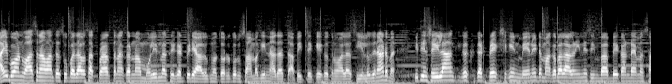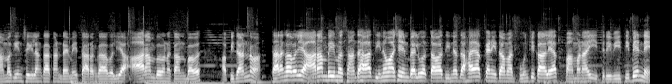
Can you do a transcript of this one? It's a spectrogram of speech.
අයිබෝන් වාසනාවන්ත සුබ දවසක් ප්‍රාර්ථනා කරන මුලින්ම ක්‍රිකට් පිටි අලුත්ම තොරතුරු සමගින් අදත් අපිත් එක්ක එකතු වෙනවා සියලු දෙනාටම. ඉතින් ශ්‍රී ලාංකික ක්‍රිකට් ප්‍රේක්ෂකයන් මේ වෙනවිට මග බලාගෙන ඉන්නේ සිම්බාබ්වේ කණ්ඩායම සමගින් ශ්‍රී ලංකා කණ්ඩායමේ තරඟාවලිය ආරම්භ වනකන් බව අපි දන්නවා. තරඟාවලිය ආරම්භ වීම සඳහා දින වශයෙන් බැලුවොත් තව දින 10ක් වැනි තාමත් පුංචි කාලයක් පමණයි ඉතිරි වී තිබෙන්නේ.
